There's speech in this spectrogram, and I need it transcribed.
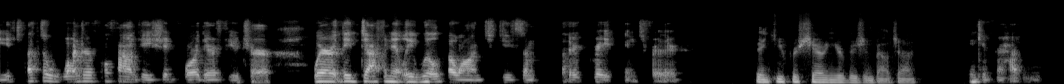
age, that's a wonderful foundation for their future, where they definitely will go on to do some other great things for their. Thank you for sharing your vision, Baljot. Thank you for having me.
